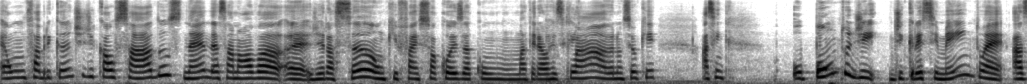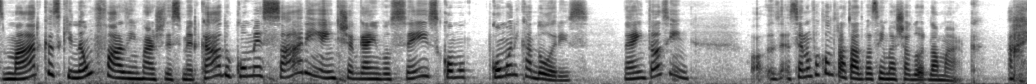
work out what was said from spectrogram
é um fabricante de calçados, né, dessa nova eh, geração que faz só coisa com material reciclável, não sei o quê. Assim, o ponto de, de crescimento é as marcas que não fazem parte desse mercado começarem a enxergar em vocês como comunicadores, né? Então assim, você não foi contratado para ser embaixador da marca. Ai,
